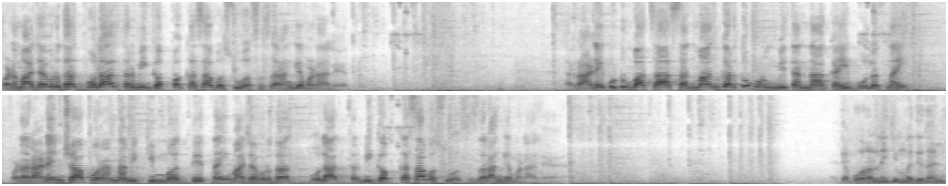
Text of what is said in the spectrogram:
पण माझ्या विरोधात बोलाल तर मी गप्प कसा बसू असं जरांगे म्हणाले. राणे कुटुंबाचा सन्मान करतो म्हणून मी त्यांना काही बोलत नाही. पण राणेंच्या पोरांना मी किंमत देत नाही. माझ्या विरोधात बोलाल तर मी गप कसा बसू असं जरांगे म्हणाले. त्या पोराला नाही किंमत देत आम्ही.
